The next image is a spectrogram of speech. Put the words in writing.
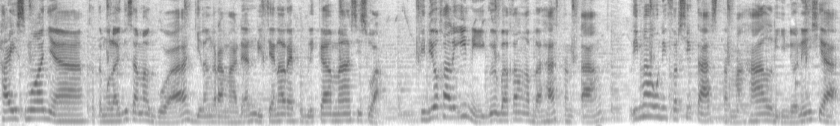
Hai semuanya, ketemu lagi sama gua Gilang Ramadan di channel Republika Mahasiswa. Video kali ini gue bakal ngebahas tentang 5 universitas termahal di Indonesia.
